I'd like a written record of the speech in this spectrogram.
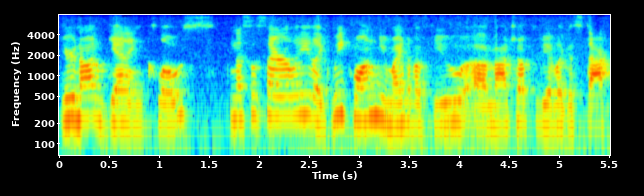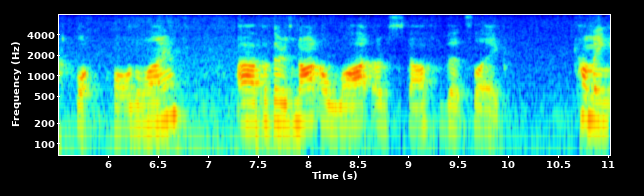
You're not getting close necessarily. Like week one, you might have a few uh, matchups if you have like a stacked Falls Alliance uh, but there's not a lot of stuff that's like coming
